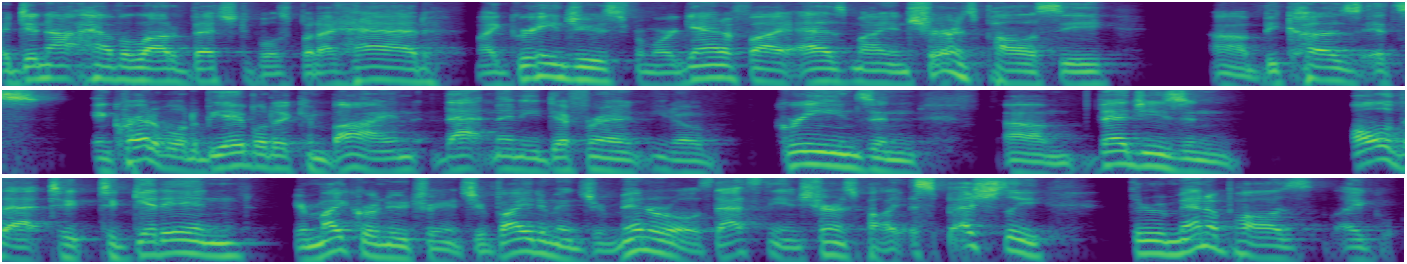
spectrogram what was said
I did not have a lot of vegetables, but I had my green juice from Organifi as my insurance policy uh, because it's incredible to be able to combine that many different, you know, greens and um, veggies and all of that to, to get in your micronutrients, your vitamins, your minerals. That's the insurance policy, especially through menopause. Like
